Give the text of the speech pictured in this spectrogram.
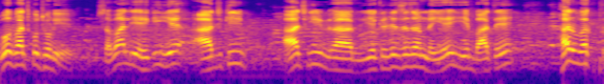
वो बात को छोड़िए। सवाल ये है कि ये आज की आज की ये क्रिटिसिज्म नहीं है ये बातें हर वक्त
